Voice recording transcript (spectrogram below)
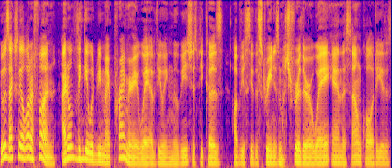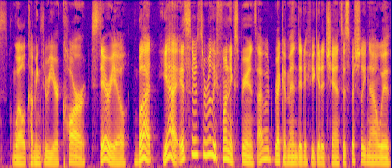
it was actually a lot of fun. I don't think it would be my primary way of viewing movies just because obviously the screen is much further away and the sound quality is well coming through your car stereo. But yeah it's it's a really fun experience. I would recommend it if you get a chance especially now with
